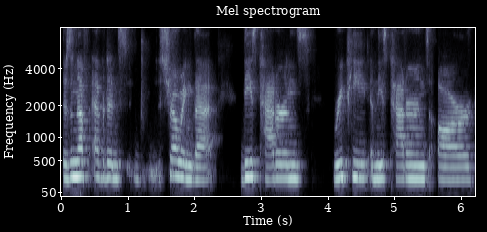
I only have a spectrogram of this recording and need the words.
there's enough evidence showing that these patterns repeat and these patterns are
